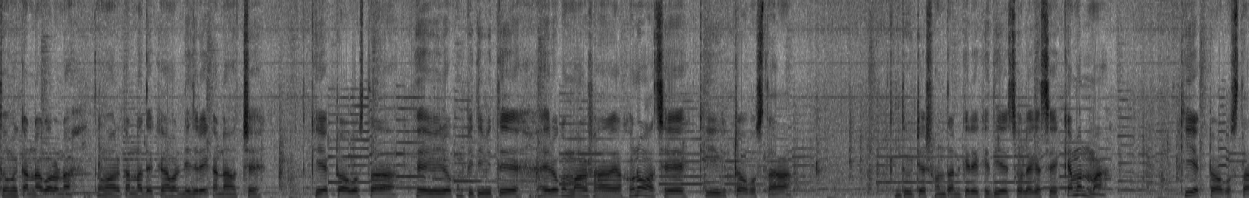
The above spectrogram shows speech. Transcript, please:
তুমি কান্না করো না। তোমার কান্না দেখে আমার নিজেরই কান্না হচ্ছে। কি একটা অবস্থা। এই এইরকম পৃথিবীতে এরকম মানুষ আর এখনও আছে। কি একটা অবস্থা। দুইটা সন্তানকে রেখে দিয়ে চলে গেছে। কেমন মা? কি একটা অবস্থা।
